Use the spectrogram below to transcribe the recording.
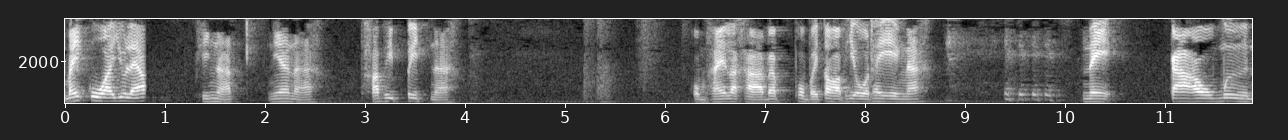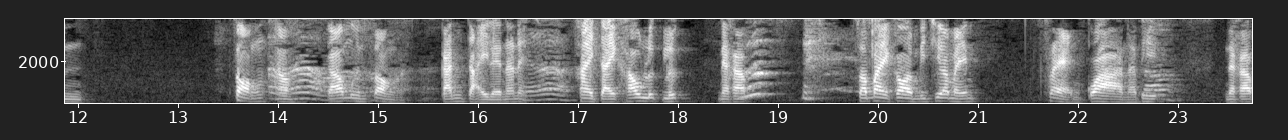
ไม่กลัวอยู่แล้ว พี่นัทเนี่ยนะ ถ้าพี่ปิดนะ ผมให้ราคาแบบผมไปต่อพี่โอให้เองนะ ในเก้าหมื่นสองเอาเก้าหมื่นสองกันใจเลยนะเนี่ยเออหายใจเข้าลึกๆนะครับ สมัยก่อนมีเชื่อไหม แสนกว่านะพี่ต้องนะครับ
